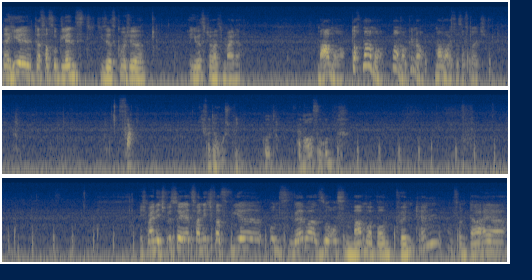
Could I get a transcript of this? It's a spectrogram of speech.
Na hier, das was so glänzt, dieses komische, ihr wisst schon, was ich meine. Marmor, doch Marmor, Marmor, genau, Marmor heißt das auf Deutsch. Fuck. Ich wollte hochspringen. Gut, einmal außen rum. Ich meine, ich wüsste jetzt zwar nicht, was wir uns selber so aus Marmor bauen könnten. Von daher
